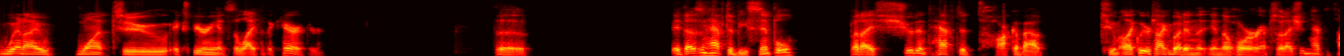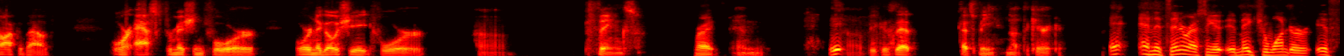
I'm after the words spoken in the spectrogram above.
When I want to experience the life of the character, the it doesn't have to be simple, but I shouldn't have to talk about too much. Like we were talking about in the in the horror episode, I shouldn't have to talk about or ask permission for or negotiate for uh, things, right. and It, uh, because that that's me, not the character. and it's interesting. It, it makes you wonder if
